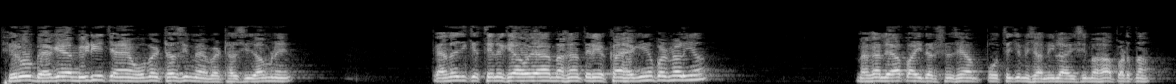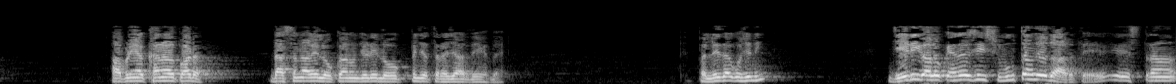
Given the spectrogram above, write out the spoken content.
ਫਿਰ ਉਹ ਬਹਿ ਗਿਆ ਮੀਡੀਆ 'ਚ ਆਇਆ ਉਹ ਬੈਠਾ ਸੀ, ਮੈਂ ਬੈਠਾ ਸੀ ਸਾਹਮਣੇ। ਕਹਿੰਦਾ ਜੀ, ਕਿੱਥੇ ਲਿਖਿਆ ਹੋਇਆ? ਮੈਂ ਕਿਹਾ, ਤੇਰੀ ਅੱਖਾਂ ਹੈਗੀਆਂ ਪੜਨ ਵਾਲੀਆਂ? ਮੈਂ ਕਿਹਾ, ਲਿਆ ਭਾਈ ਦਰਸ਼ਨ ਸਿੰਘ ਪੋਥੇ 'ਚ ਨਿਸ਼ਾਨੀ ਲਾਈ ਸੀ, ਮੈਂ ਕਿਹਾ ਪੜ੍ਹਤਾ ਆਪਣੀ ਅੱਖਾਂ ਨਾਲ ਪੜ ਦੱਸਣ ਵਾਲੇ ਲੋਕਾਂ ਨੂੰ ਜਿਹੜੇ ਲੋਕ 75000 ਦੇਖਦਾ। ਪੱਲੇ ਦਾ ਕੁਝ ਨਹੀਂ। ਜਿਹੜੀ ਗੱਲ ਉਹ ਕਹਿੰਦੇ ਸੀ, ਸਬੂਤਾਂ ਦੇ ਆਧਾਰ ਤੇ, ਇਸ ਤਰ੍ਹਾਂ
